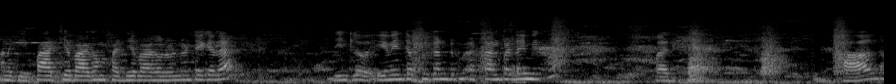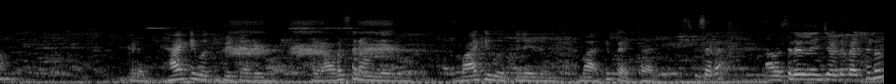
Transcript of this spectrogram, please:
మనకి పాఠ్య భాగం పద్య భాగం రెండు ఉంటాయి కదా? దీంట్లో ఏమేమి తప్పులు కన కనపడ్డాయి మీకు? పద్య భాగం ఇక్కడ ధాకి ఒత్తి పెట్టారు. ఇక్కడ అవసరం లేదు. బాకి ఒత్తి లేదు. బాకి పెట్టాలి చూసారా? అవసరం లేని చోట పెట్టడం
